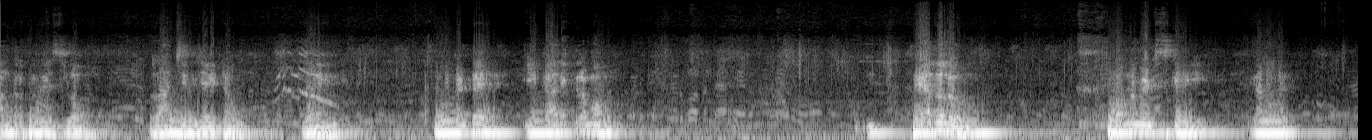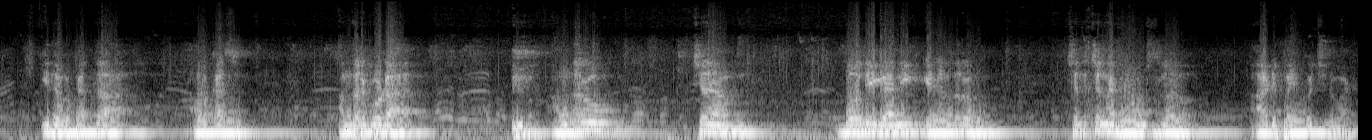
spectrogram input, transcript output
ఆంధ్రప్రదేశ్లో లాంచింగ్ చేయటం జరిగింది. ఎందుకంటే ఈ కార్యక్రమం పేదలు టోర్నమెంట్స్కి వెళ్ళలేరు. ఇది ఒక పెద్ద అవకాశం. అందరు కూడా అందరూ ధోని కానీ వీళ్ళందరూ చిన్న చిన్న గ్రౌండ్స్లో ఆడి పైకి వచ్చిన వాళ్ళు.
